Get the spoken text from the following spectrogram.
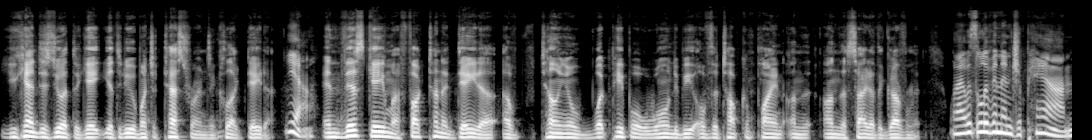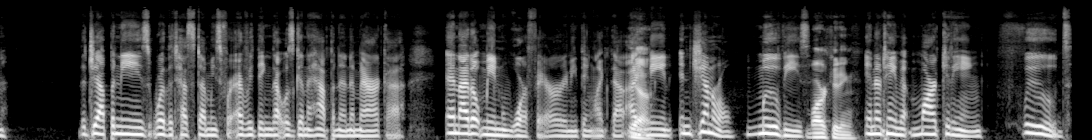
you can't just do it at the gate. You have to do a bunch of test runs and collect data. Yeah. And this gave them a fuck ton of data of telling you what people were willing to be over the top compliant on the on the side of the government. When I was living in Japan, the Japanese were the test dummies for everything that was going to happen in America. And I don't mean warfare or anything like that. Yeah. I mean, in general, movies, Marketing. entertainment, marketing, foods,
